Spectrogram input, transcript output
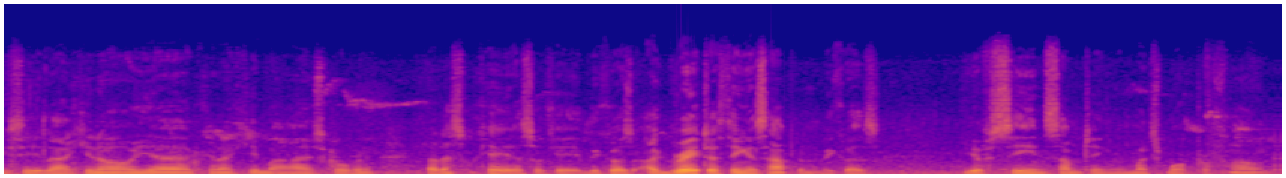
You see, like, you know, yeah, can I keep my eyes open? No, that's okay, that's okay, because a greater thing has happened because you've seen something much more profound.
